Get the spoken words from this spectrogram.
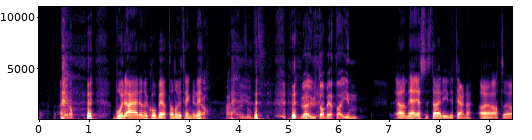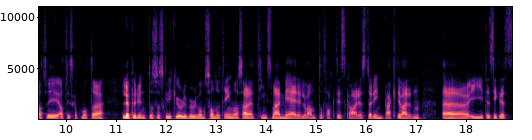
Opp. Mer opp. Hvor er NRK Beta når vi trenger de? Ja, herregud. Du er ute av beta, inn. Ja, men jeg, jeg syns det er irriterende uh, at, eh, at, vi, at vi skal på en måte løpe rundt og så skriker ulv, ulv om sånne ting, og så er det ting som er mer relevant og faktisk har et større impact i verden. uh, I IT-sikkerhets...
